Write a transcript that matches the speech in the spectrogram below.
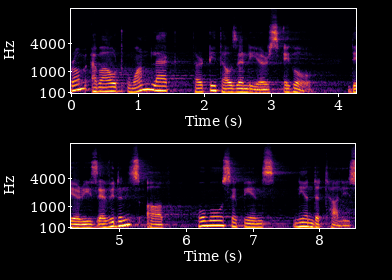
From about 1 lakh 30,000 years ago, there is evidence of Homo sapiens neanderthalis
